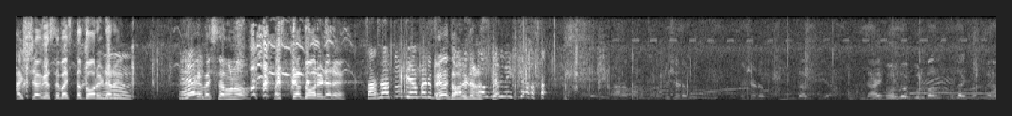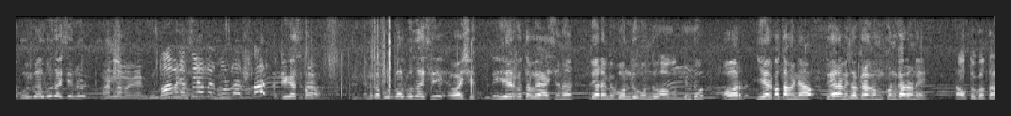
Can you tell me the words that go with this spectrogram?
হাইসা গেছে বাইস্তা দর হুম। এই বাইস্তা শুনো বাইস্তা ধর এটা রে চাচা তুমি আমার এ, এটা ভুল রাস্তা। লেখা। যাই বলবো ভুলভাল বুঝাইছ না ভুলভাল বুঝাইছে নু- মানলাম আমি আমি ভুলভাল আমার কাছে আমার ভুল বলবো তো। ঠিক আছে দাঁড়া এনেকা ভুলভাল বুঝাইছি ওই সে ইয়ের কথা লই আইছে না তুই আর আমি বন্ধু বন্ধু হ্যাঁ, বন্ধু। কিন্তু ওর ইয়ের কথা হই না তুই আর আমি ঝগড়া করুম কোন কারণে তাও তো কথা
